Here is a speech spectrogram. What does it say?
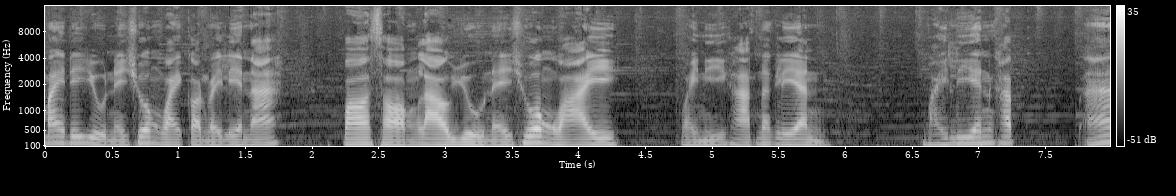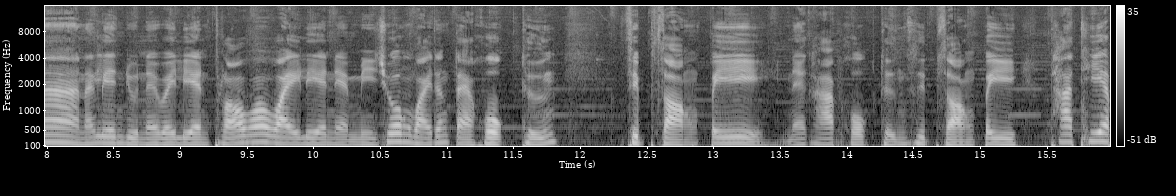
ไม่ได้อยู่ในช่วงวัยก่อนวัยเรียนนะป .2 เราอยู่ในช่วงวัยวัยนี้ครับนักเรียนวัยเรียนครับอ่านักเรียนอยู่ในวัยเรียน เพราะว่าวัยเรียนเนี่ยมีช่วงวัยตั้งแต่ 6 ถึง 12 ปีนะครับ6ถึง 12 ปี ถ้าเทียบ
